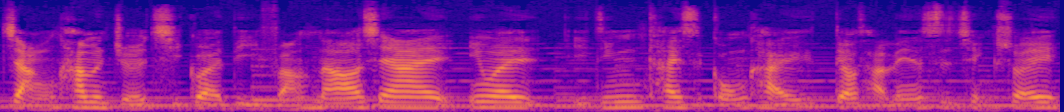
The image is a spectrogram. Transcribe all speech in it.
讲他们觉得奇怪的地方，然后现在因为已经开始公开调查这件事情，所以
